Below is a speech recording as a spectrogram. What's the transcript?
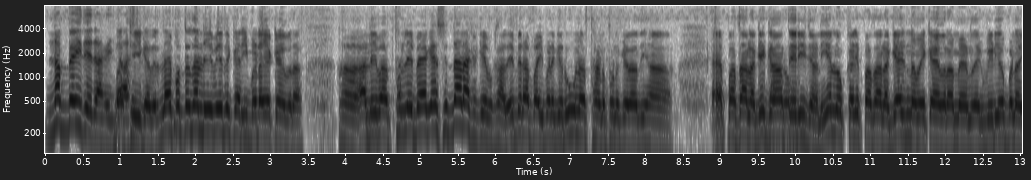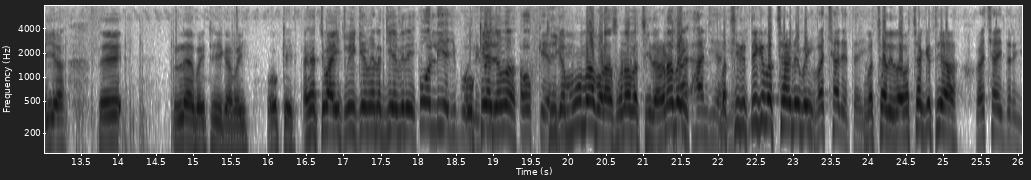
90 ਹੀ ਦੇ ਦਾਂਗੇ ਜੀ ਬਸ। ਠੀਕ ਹੈ ਵੀਰੇ। ਲੈ ਪੁੱਤ ਦਾ ਲੇਵੇ ਤੇ ਕਰੀ ਬੜਾ ਜਿਹਾ ਕੈਮਰਾ। ਹਾਂ ਆ ਲੇਵਾ ਥੱਲੇ ਬਹਿ ਕੇ ਸਿੱਧਾ ਰੱਖ ਕੇ ਵਿਖਾ ਦੇ ਮੇਰਾ ਬਾਈ ਬਣ ਕੇ। ਰੂਹ ਨਾਲ ਥਣ ਥਣ ਕਰਾਂ ਦੀ ਹਾਂ। ਇਹ ਪਤਾ ਲੱਗੇ ਗਾਂ ਤੇਰੀ ਜਾਣੀ ਆ ਲੋਕਾਂ 'ਚ ਪਤਾ ਲੱਗਿਆ ਨਵੇਂ ਕੈਮਰਾਮੈਨ ਨੇ ਇੱਕ ਵੀਡੀਓ ਬਣਾਈ ਆ। ਤੇ ਲੈ ਬਾਈ ਠੀਕ ਆ ਬਾਈ। ਓਕੇ। ਅੱਛਾ ਚਵਾਈ ਚਵਾਈ ਕਿਵੇਂ ਲੱਗੀ ਆ ਵੀਰੇ? ਪੋਲੀ ਹੈ ਜੀ ਪੋਲੀ ਓਕੇ ਜਮਾ? ਓਕੇ ਠੀਕ। ਆ ਮੂੰਹ ਮਾ ਬੜਾ ਸੋਹਣਾ ਬੱਚੀ ਦਾ ਹਨਾ ਬਾਈ? ਹਾਂ- ਹਾਂਜੀ। ਬੱਚੀ ਦਿੱਤੀ ਕਿ ਬੱਚਾ ਇਹਨੇ ਬਾਈ? ਵੱਛਾ ਦਿੱਤਾ ਜੀ। ਬੱਚਾ ਦੇਦਾ ਬੱਚਾ ਕਿੱਥੇ ਆ? ਵੱਛਾ ਇੱਧਰ ਜੀ।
